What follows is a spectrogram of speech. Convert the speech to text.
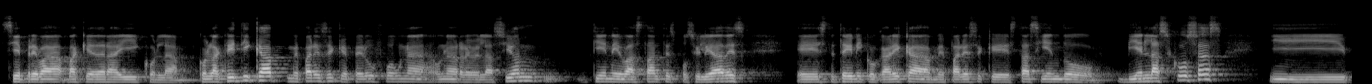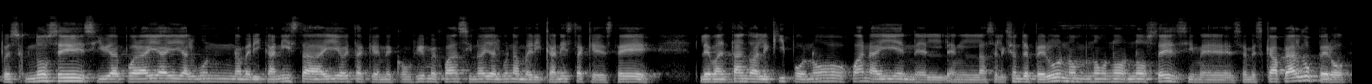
siempre va, va, a quedar ahí con la, con la crítica. Me parece que Perú fue una, una revelación, tiene bastantes posibilidades. Este técnico Careca me parece que está haciendo bien las cosas y pues no sé si por ahí hay algún americanista ahí, ahorita que me confirme Juan, si no hay algún americanista que esté levantando al equipo, ¿no, Juan? Ahí en, el, en la selección de Perú, no, no, no, no sé si me, se me escape algo, pero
